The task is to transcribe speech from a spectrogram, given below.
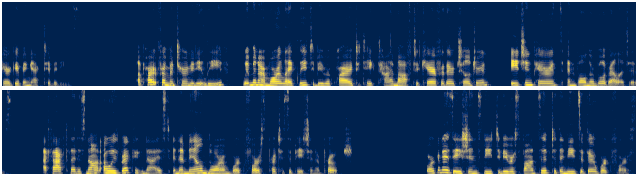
caregiving activities. Apart from maternity leave, women are more likely to be required to take time off to care for their children, aging parents, and vulnerable relatives, a fact that is not always recognized in a male norm workforce participation approach. Organizations need to be responsive to the needs of their workforce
